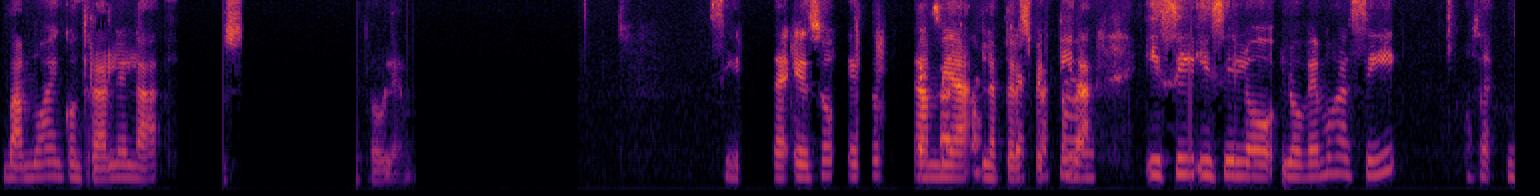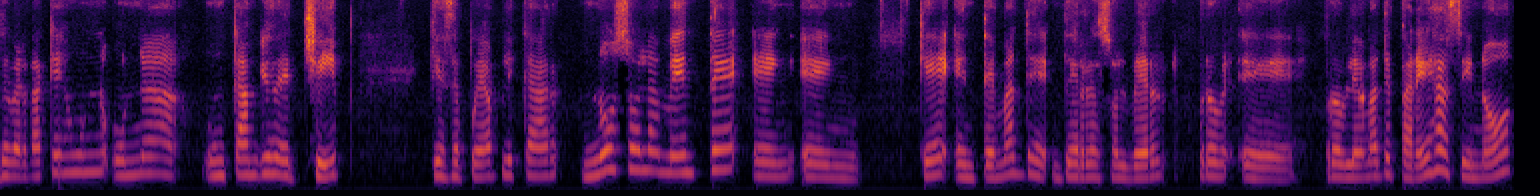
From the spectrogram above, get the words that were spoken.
vamos a encontrarle la problema. Sí, eso, eso cambia la perspectiva. Y si, y si lo, lo, vemos así, o sea, de verdad que es un, una, un cambio de chip que se puede aplicar no solamente en, en, que en temas de, de resolver eh, problemas de pareja, sino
